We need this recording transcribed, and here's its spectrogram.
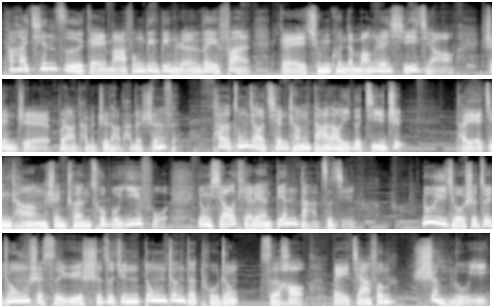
他还亲自给麻风病病人喂饭，给穷困的盲人洗脚，甚至不让他们知道他的身份。他的宗教虔诚达到一个极致。他也经常身穿粗布衣服，用小铁链鞭打自己。路易九世最终是死于十字军东征的途中，死后被加封圣路易。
